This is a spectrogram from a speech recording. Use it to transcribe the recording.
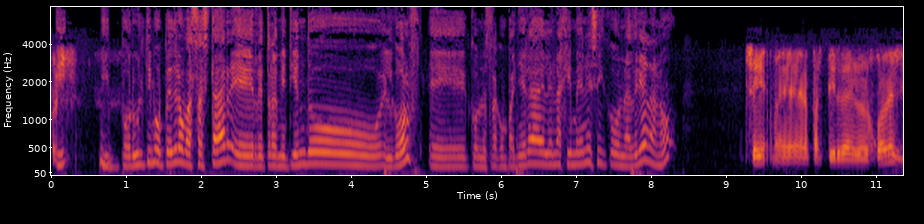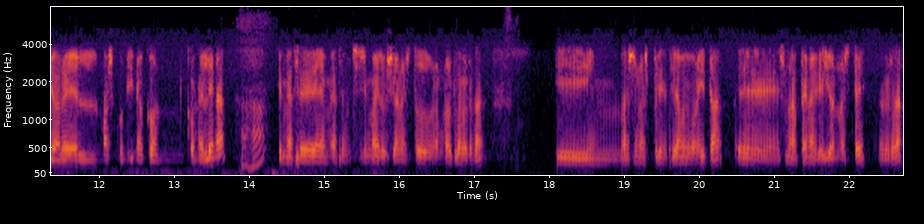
pues y, por último Pedro vas a estar eh, retransmitiendo el golf eh, con nuestra compañera Elena Jiménez y con Adriana no sí eh, a partir del jueves yo haré el masculino con con Elena, que me hace, me hace muchísima ilusión, es todo un honor, la verdad. Y va a ser una experiencia muy bonita. Eh, es una pena que yo no esté, de verdad.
